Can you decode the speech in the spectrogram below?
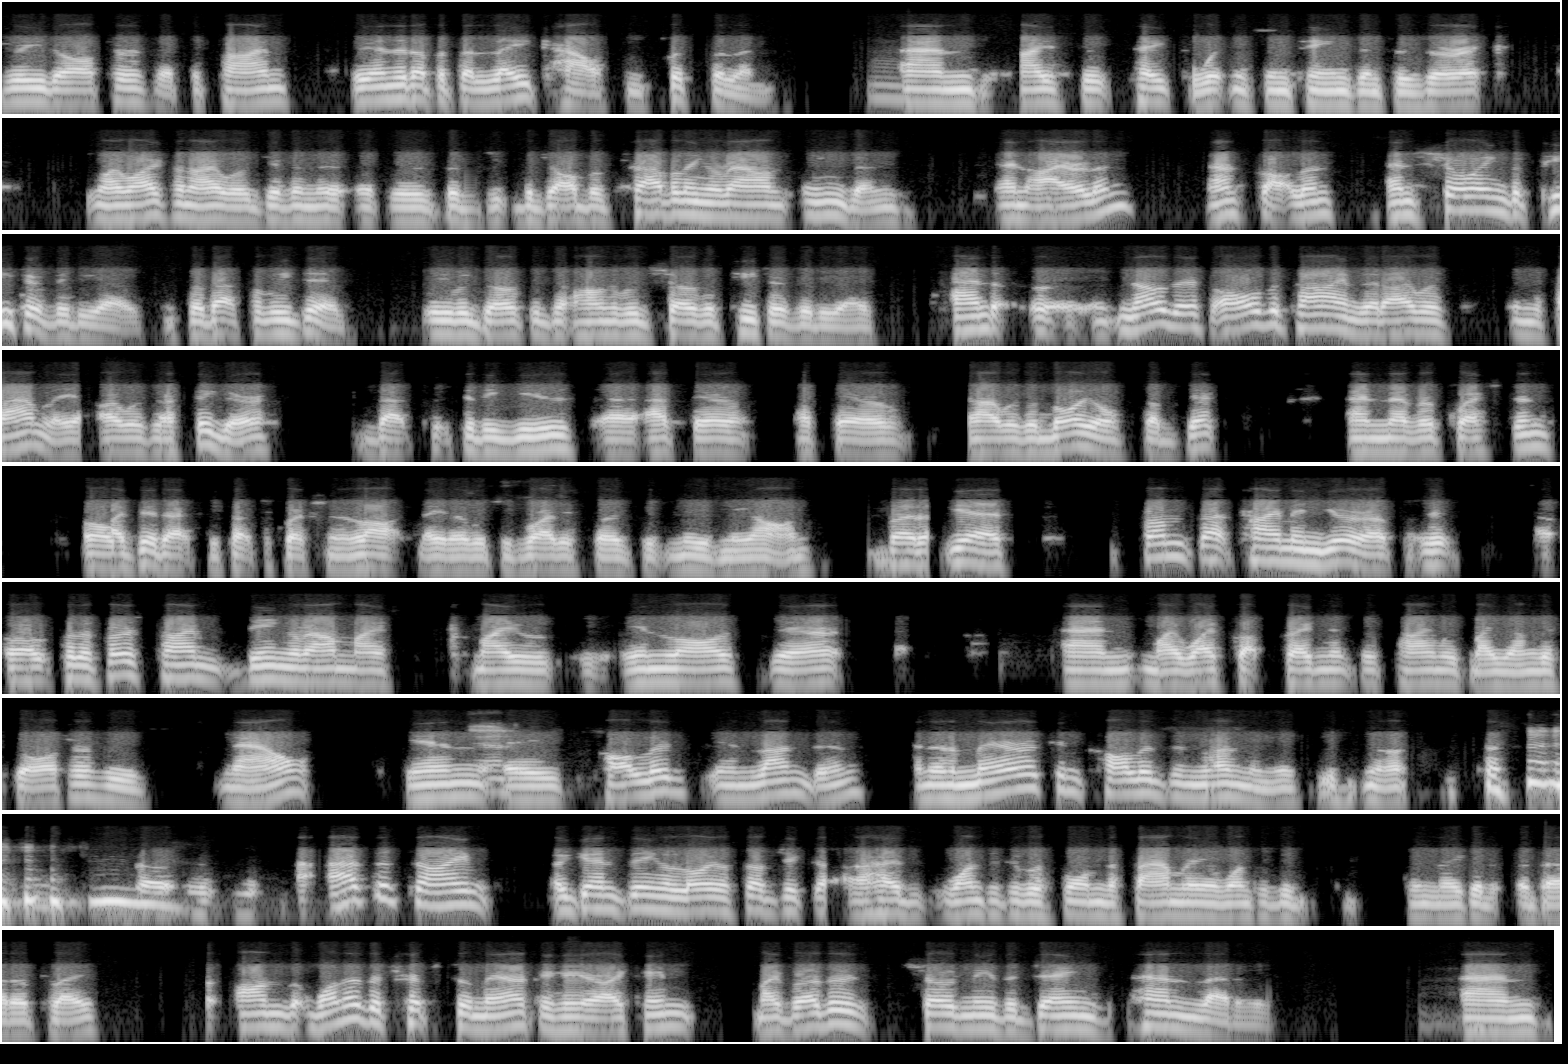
three daughters at the time, we ended up at the lake house in Switzerland. Mm. And I used to take witnessing teams into Zurich. My wife and I were given the, the, the job of traveling around England and Ireland and Scotland and showing the Peter videos. And so that's what we did. We would go to the home and we'd show the Peter videos. And uh, know this all the time that I was in the family, I was a figure that to be used uh, at their, at their, I was a loyal subject and never questioned. Oh, I did actually start to question a lot later, which is why they started to move me on. But uh, yes, from that time in Europe, it, uh, for the first time being around my my in-laws there, and my wife got pregnant at the time with my youngest daughter, who's now in yeah. a college in London, and an American college in London. You know. so, at the time, again, being a loyal subject, I had wanted to reform the family and wanted to to make it a better place. On one of the trips to America here, I came, my brother showed me the James Penn letters. And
